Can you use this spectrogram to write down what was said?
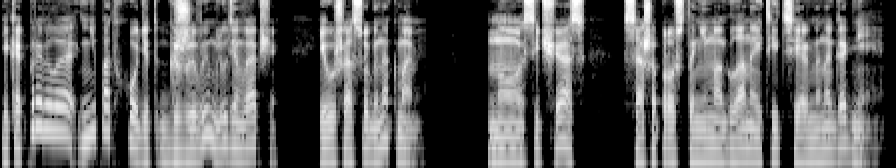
и, как правило, не подходит к живым людям вообще, и уж особенно к маме. Но сейчас Саша просто не могла найти термина годнее.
